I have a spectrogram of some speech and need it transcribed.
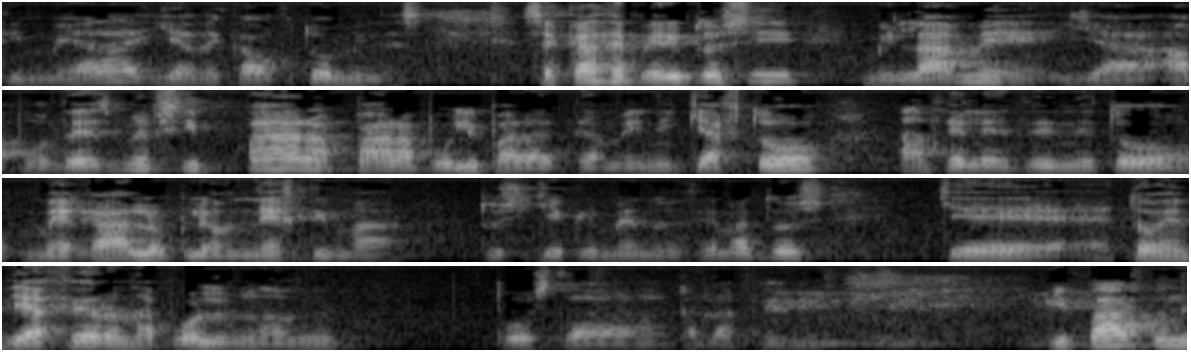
τη μέρα για 18 μήνες. Σε κάθε περίπτωση μιλάμε για αποδέσμευση πάρα πάρα πολύ παρατεταμένη και αυτό αν θέλετε είναι το μεγάλο πλεονέκτημα του συγκεκριμένου θέματος και το ενδιαφέρον από όλους να δούμε πώς θα καταφέρουμε. Υπάρχουν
